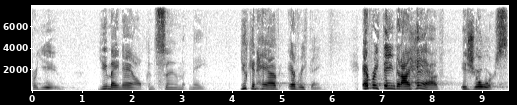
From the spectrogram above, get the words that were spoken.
for you. You may now consume me. You can have everything. Everything that I have is yours.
